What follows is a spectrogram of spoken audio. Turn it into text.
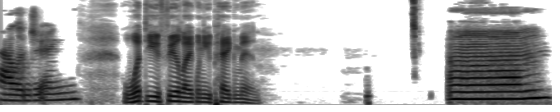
challenging. What do you feel like when you peg men? Um,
